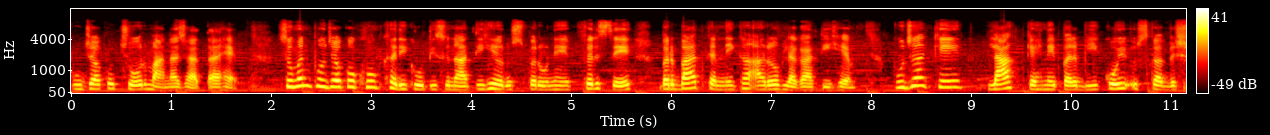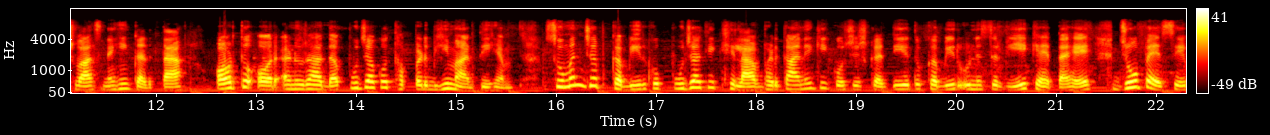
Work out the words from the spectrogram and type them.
पूजा को चोर माना जाता है। सुमन पूजा को खूब खरी खोटी सुनाती है और उस पर उन्हें फिर से बर्बाद करने का आरोप लगाती है। पूजा के लाख कहने पर भी कोई उसका विश्वास नहीं करता और तो और अनुराधा पूजा को थप्पड़ भी मारती है। सुमन जब कबीर को पूजा के खिलाफ भड़काने की कोशिश करती है तो कबीर उन्हें सिर्फ़ ये कहता है, जो पैसे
